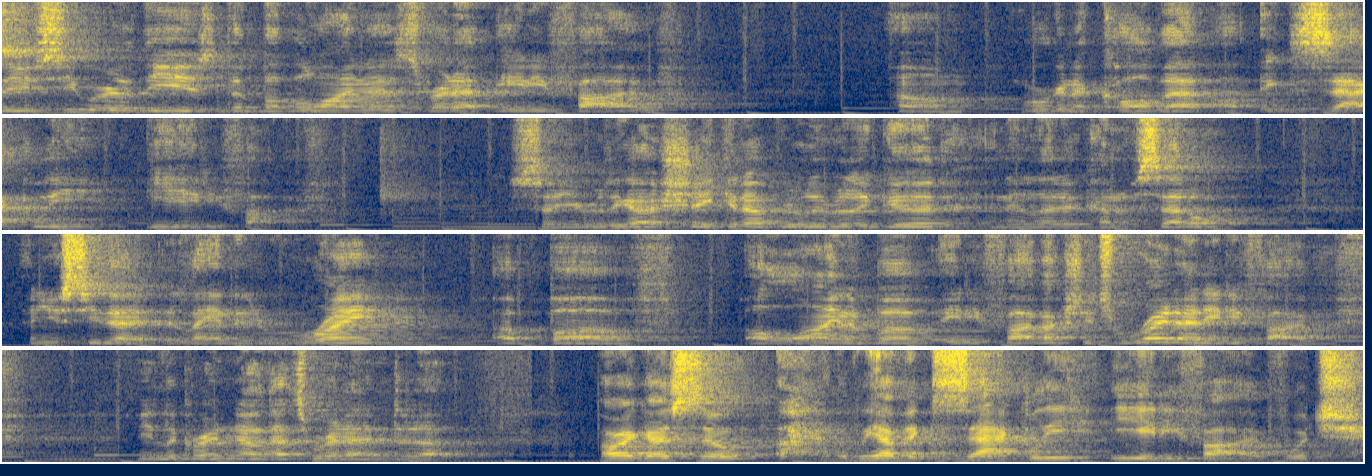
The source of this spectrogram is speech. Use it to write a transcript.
So you see where these the bubble line is, right at 85? Um, we're gonna call that exactly E85. So you really gotta shake it up really, really good and then let it kind of settle. And you see that it landed right above, a line above 85. Actually, it's right at 85. If you look right now, that's where it ended up. All right guys, so we have exactly E85, which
